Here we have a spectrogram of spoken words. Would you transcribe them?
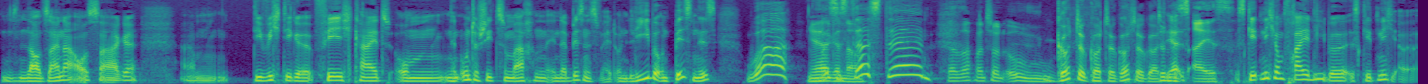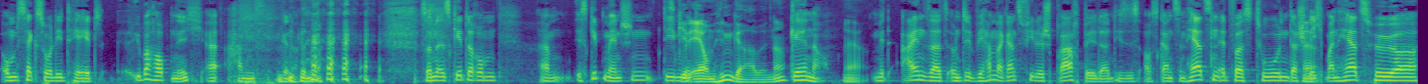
laut seiner Aussage ähm, die wichtige Fähigkeit, um einen Unterschied zu machen in der Businesswelt. Und Liebe und Business, wow, ja, was genau. ist das denn? Da sagt man schon, oh. Gott, oh Gott, oh Gott, oh Gott. Dünnes ja, es, Eis. Es geht nicht um freie Liebe, es geht nicht äh, um Sexualität, überhaupt nicht. Äh, Hanf, genau. genau. Sondern es geht darum, ähm, es gibt Menschen, die. Es geht mit, eher um Hingabe, ne? Genau. Ja. Mit Einsatz. Und wir haben da ganz viele Sprachbilder, dieses aus ganzem Herzen etwas tun, da schlägt ja. mein Herz höher,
